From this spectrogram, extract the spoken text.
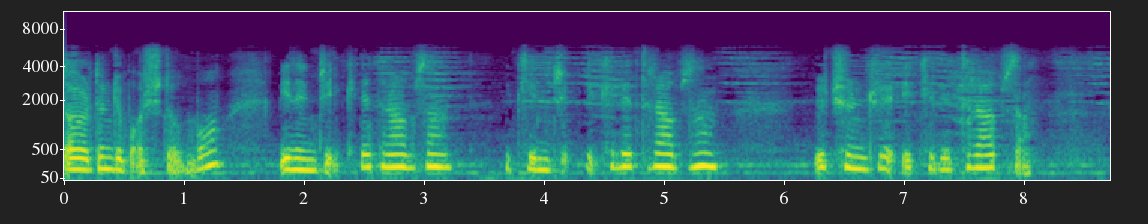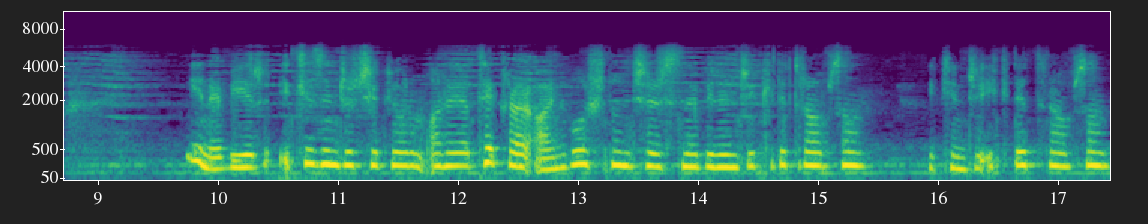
Dördüncü boşluğum bu. Birinci ikili trabzan, ikinci ikili trabzan, üçüncü ikili trabzan. Yine bir iki zincir çekiyorum araya tekrar aynı boşluğun içerisine birinci ikili trabzan, ikinci ikili trabzan,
